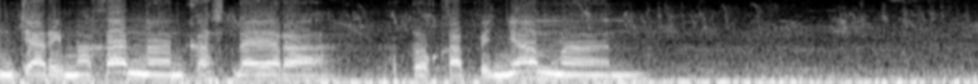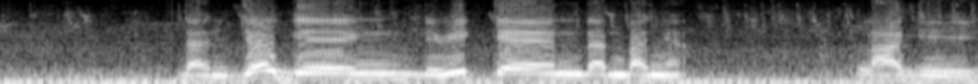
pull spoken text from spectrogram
Mencari makanan khas daerah atau kafe nyaman dan jogging di weekend dan banyak lagi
